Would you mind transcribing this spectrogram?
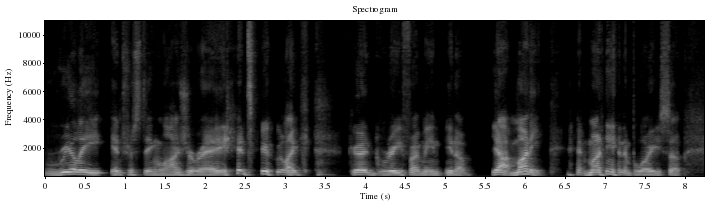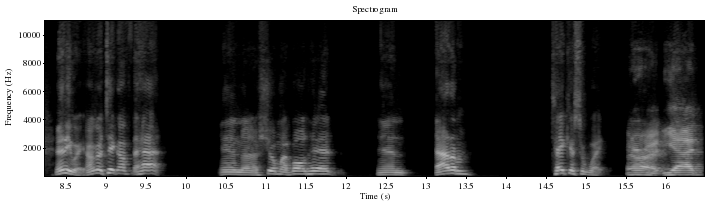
really interesting lingerie to like good grief. I mean you know yeah money money and employees. So anyway i'm going to take off the hat and uh, show my bald head. And adam take us away. All right. Yeah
